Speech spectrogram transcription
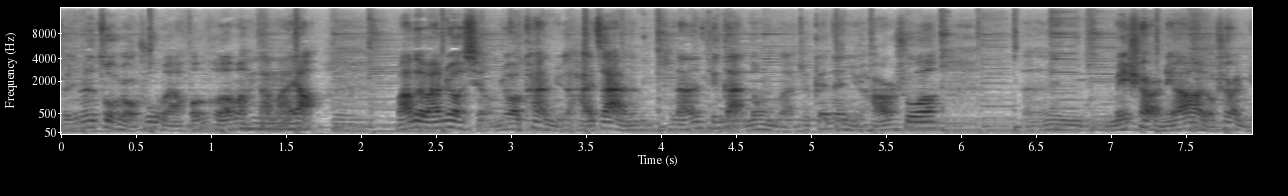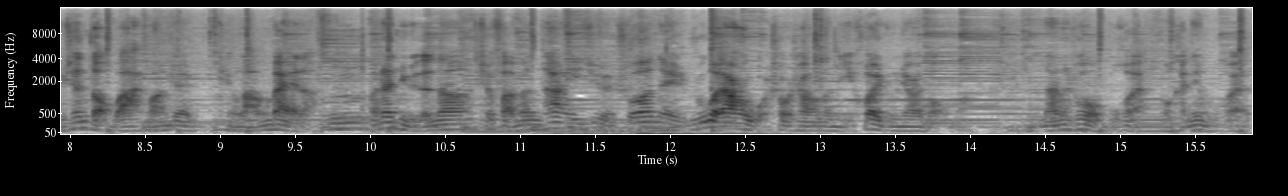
就因为做手术嘛，缝合嘛，打麻药。嗯麻醉完之后醒了之后，看女的还在呢，这男的挺感动的，就跟那女孩说：“嗯，没事儿，你要有事儿你就先走吧。”完了这挺狼狈的。嗯完这女的呢就反问他一句说：“那如果要是我受伤了，你会中间走吗？”男的说：“我不会，我肯定不会的。”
